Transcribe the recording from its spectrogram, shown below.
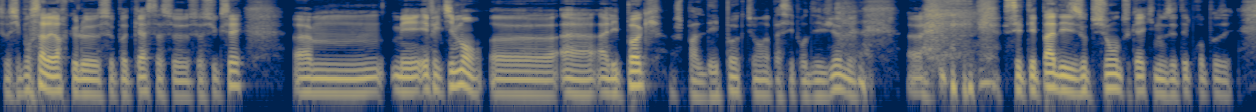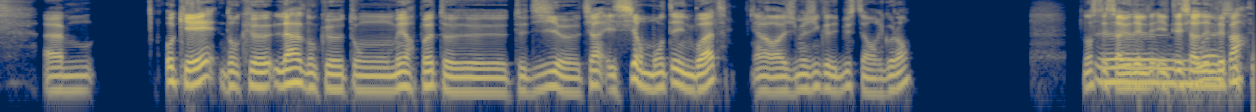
c'est aussi pour ça d'ailleurs que le ce podcast a ce ce succès. Mais effectivement, heu, à à l'époque, je parle d'époque, tu vois? On va passer pour des vieux, mais, heu, c'était pas des options en tout cas qui nous étaient proposées. OK, donc, là, donc, ton meilleur pote, te dit, «Tiens, et si on montait une boîte?» Alors, j'imagine qu'au début, c'était en rigolant? Non, c'était sérieux dès le il Heu, était sérieux dès le ouais, départ?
